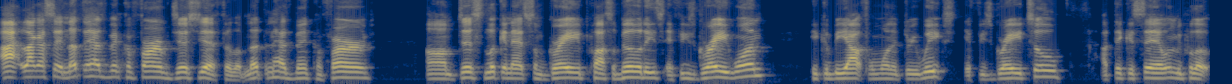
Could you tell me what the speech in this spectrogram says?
I like I said, nothing has been confirmed just yet, Philip. Nothing has been confirmed. Um, just looking at some grade possibilities. If he's grade one, he could be out for one to three weeks. If he's grade two, I think it said, let me pull up.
